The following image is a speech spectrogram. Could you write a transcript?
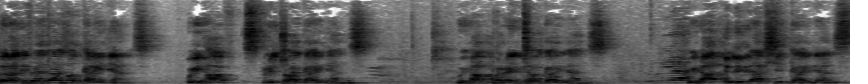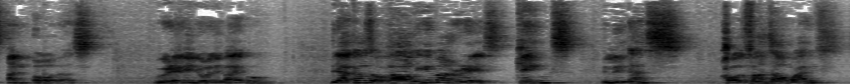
There are different types of guidance. We have spiritual guidance, we have parental guidance, we have leadership guidance, and others. We read in the Holy Bible the accounts of how human race, kings, leaders, husbands and wives,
